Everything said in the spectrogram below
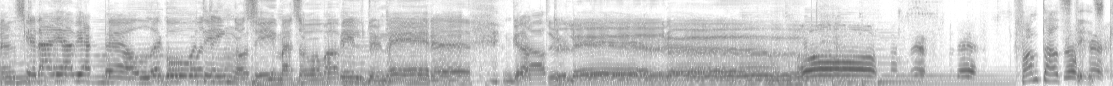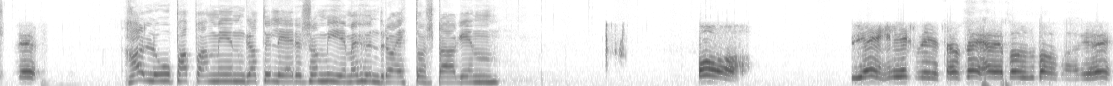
Ønsker deg av hjertet alle gode ting, og si meg så, hva vil du mere? Gratulere. Fantastisk. Hallo, pappaen min. Gratulerer så mye med 101-årsdagen. å, jeg er helt vedtatt det her på jeg.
